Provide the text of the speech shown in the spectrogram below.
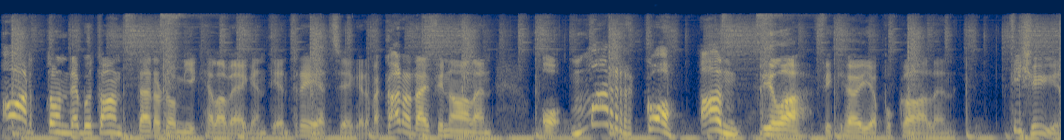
18 debutanter och de gick hela vägen till en 3-1-seger över Kanada i finalen. Och Marko Anttila fick höja pokalen till skyn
